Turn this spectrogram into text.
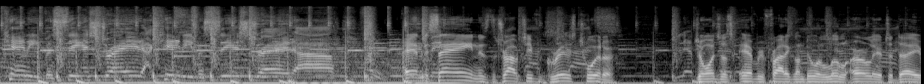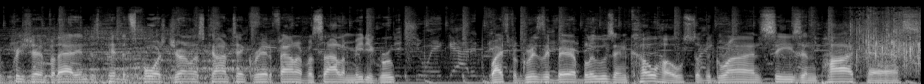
Can't even see it straight, I can't even see it straight. Uh, And Sane is the tribal chief of Grizz Twitter. Joins us every Friday. Going to do it a little earlier today. Appreciate him for that. Independent sports journalist, content creator, founder of Asylum Media Group. Writes for Grizzly Bear Blues and co-host of the Grind Season podcast,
